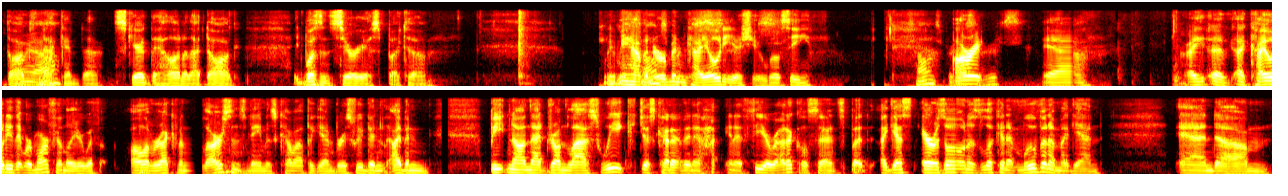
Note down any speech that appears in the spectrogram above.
dog's Oh, yeah? neck, and uh, scared the hell out of that dog. It wasn't serious, but um, we may have an urban coyote serious. issue. We'll see. Sounds pretty All right. serious. Yeah. A coyote that we're more familiar with, Oliver Ekman Larsson's name has come up again, Bruce. We've been I've been beating on that drum last week, just kind of in a in a theoretical sense, but I guess Arizona's looking at moving him again. And um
